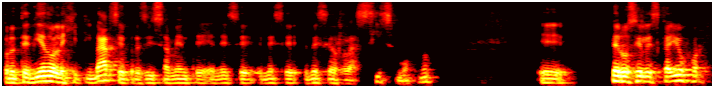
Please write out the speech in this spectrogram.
pretendiendo legitimarse precisamente en ese, en ese, en ese racismo. pero se les cayó, Jorge.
